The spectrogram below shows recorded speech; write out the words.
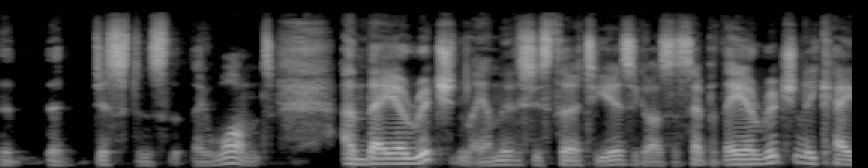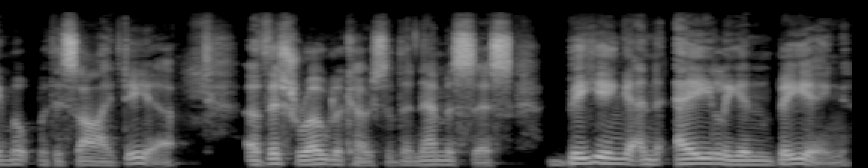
the, the distance that they want. And they originally, I mean, this is 30 years ago, as I said, but they originally came up with this idea of this roller coaster, the Nemesis, being an alien being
